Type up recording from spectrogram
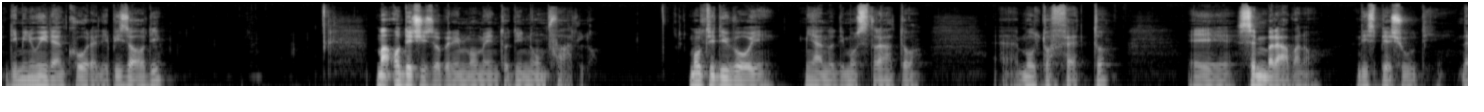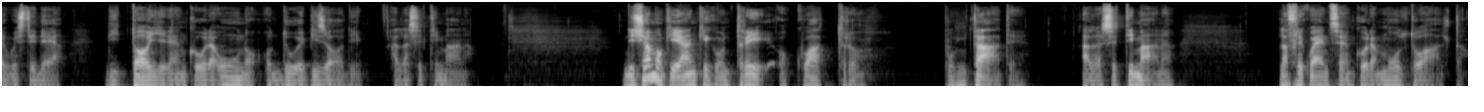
diminuire ancora gli episodi, ma ho deciso per il momento di non farlo. Molti di voi mi hanno dimostrato eh, molto affetto e sembravano dispiaciuti da questa idea di togliere ancora uno o due episodi alla settimana. Diciamo che anche con tre o quattro puntate alla settimana la frequenza è ancora molto alta.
